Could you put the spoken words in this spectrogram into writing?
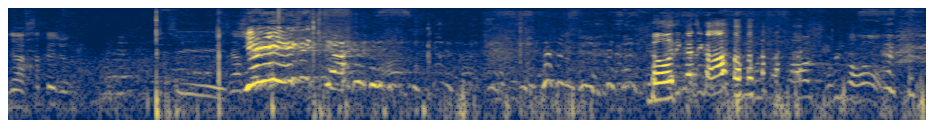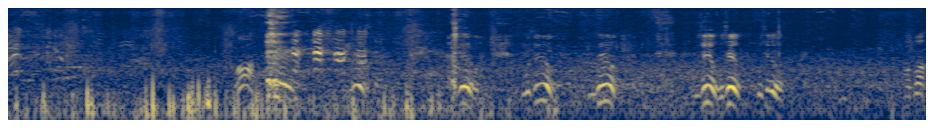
그냥 학교 좀. 시작. 야 어디까지 가? 아, 저리 가. 와. 오세요. 오세요. 오세요. 오세요. 오세요. 오세요. 봐봐.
